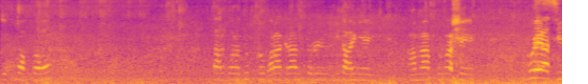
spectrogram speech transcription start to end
টিকটক করে। তারপরে দুঃখ ভরাক্রান্ত হৃদয় নিয়েই আমরা প্রবাসে ঘুরে আছি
